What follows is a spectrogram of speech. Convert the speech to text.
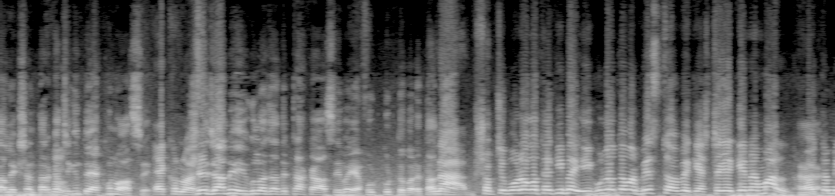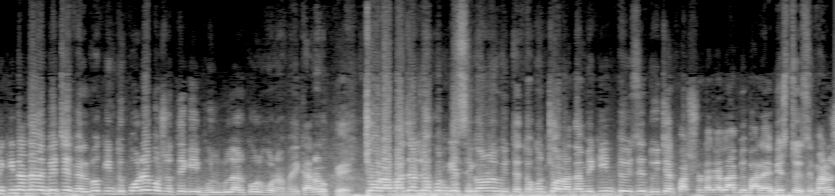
কালেকশন তার কাছে কিন্তু এখনও আছে। এখনও আছে। সে জানে এগুলো যাদের টাকা আছে ভাই এফোর্ড করতে পারে তাদের। না সবচেয়ে বড় কথা কি ভাই এগুলো তো আমার বেচতে হবে ক্যাশ থেকে কেনা মাল। হ্যাঁ। হয়তো আমি কিনা দামে বেচে ফেলব কিন্তু পরের বছর থেকে এই ভুলগুলো আর করব না ভাই। কারণ. চড়া বাজার যখন গেছে গরমের ভিতরে তখন চড়া দামে কিনতে হয়েছে দুই চার পাঁচশো টাকা লাভে বাড়ায় বেচতে হয়েছে। মানুষ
